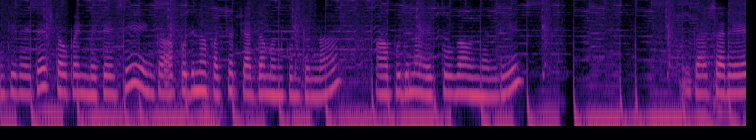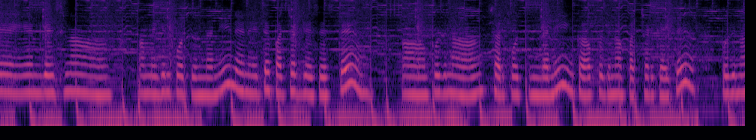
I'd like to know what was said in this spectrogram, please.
ఇంక ఇదైతే స్టవ్ పైన పెట్టేసి ఇంకా పుదీనా పచ్చడి చేద్దాం అనుకుంటున్నా. పుదీనా ఎక్కువగా ఉందండి. ఇంకా సరే ఏం చేసినా మిగిలిపోతుందని నేనైతే పచ్చడి చేసేస్తే పుదీనా సరిపోతుందని ఇంకా పుదీనా పచ్చడికి అయితే పుదీనా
